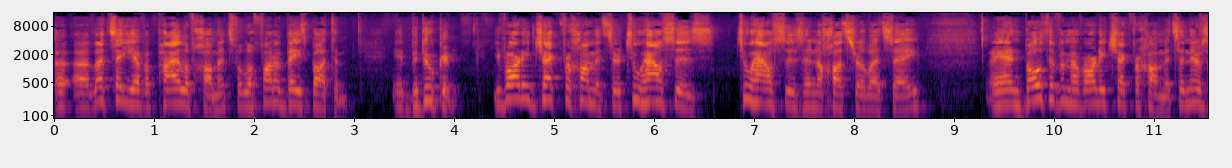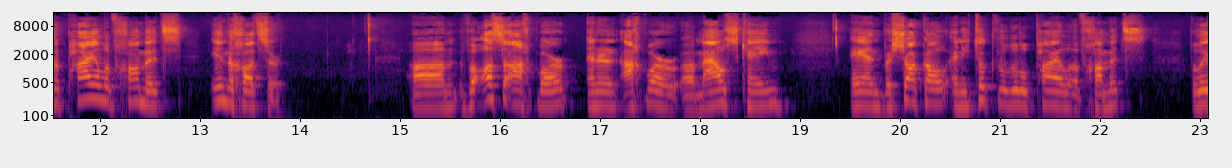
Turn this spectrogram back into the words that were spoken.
Uh, uh, Let's say you have a pile of chametz for lefan of base bottom, bedukim. You've already checked for chametz. There are two houses, two houses in a chutzner, let's say, and both of them have already checked for chametz. And there's a pile of chametz in the chutzner. Um, Va'asa achbar, and an achbar mouse came, and v'shakal, and he took the little pile of chametz. He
